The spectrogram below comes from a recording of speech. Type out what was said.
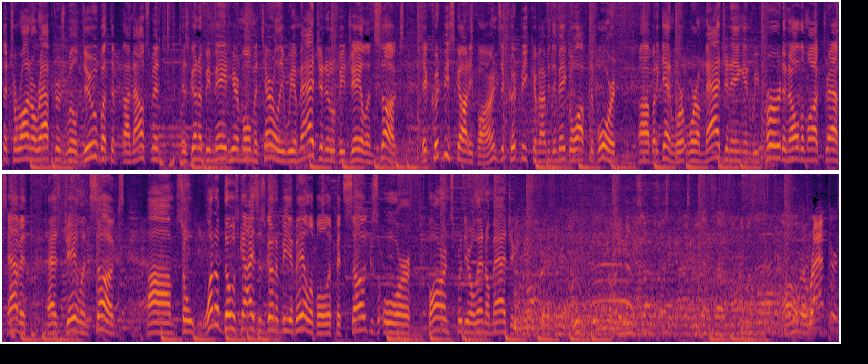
The Toronto Raptors will do, but the announcement is going to be made here momentarily. We imagine it'll be Jalen Suggs. It could be Scotty Barnes. It could be, I mean, they may go off the board. Uh, but again, we're, we're imagining, and we've heard, and all the mock drafts have it, as Jalen Suggs. Um, so one of those guys is going to be available if it's Suggs or Barnes for the Orlando Magic. The Raptors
